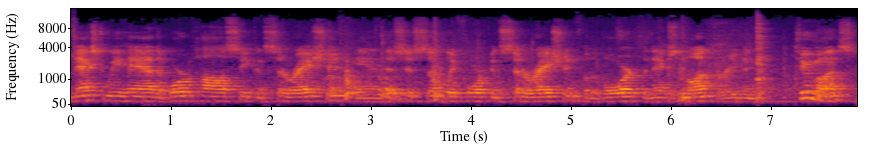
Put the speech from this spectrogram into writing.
Next, we have the board policy consideration, and this is simply for consideration for the board the next month or even two months.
